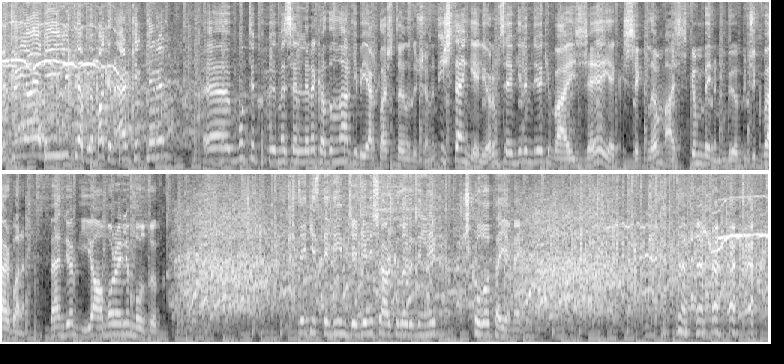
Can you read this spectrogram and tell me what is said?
Bir dünyaya bir iyilik yapıyor. Bakın erkeklerin e, bu tip meselelere kadınlar gibi yaklaştığını düşünün. İşten geliyorum. Sevgilim diyor ki Bay J yakışıklım aşkım benim bir öpücük ver bana. Ben diyorum ki ya moralim bozuk. Tek istediğim ceceli şarkıları dinleyip çikolata yemek.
